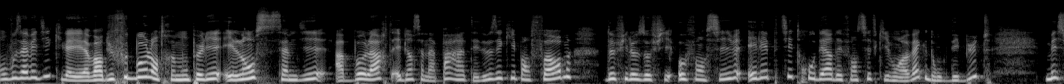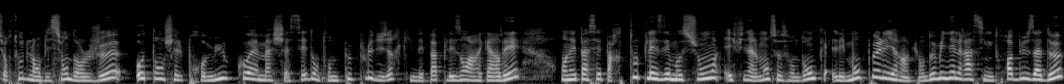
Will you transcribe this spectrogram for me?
On vous avait dit qu'il allait y avoir du football entre Montpellier et Lens samedi à Bollard. Eh bien, ça n'a pas raté. Deux équipes en forme, de philosophie offensive et les petits trous d'air défensifs qui vont avec, donc des buts. Mais surtout de l'ambition dans le jeu, autant chez le promu qu'au MHSC, dont on ne peut plus dire qu'il n'est pas plaisant à regarder. On est passé par toutes les émotions, et finalement ce sont donc les Montpellierins qui ont dominé le Racing 3 buts à 2.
